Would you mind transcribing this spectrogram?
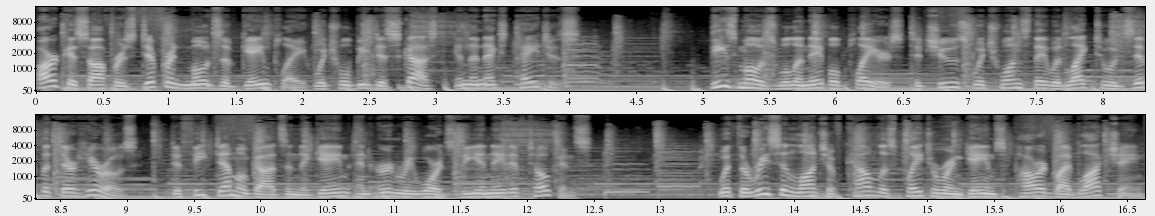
Arcus offers different modes of gameplay which will be discussed in the next pages. These modes will enable players to choose which ones they would like to exhibit their heroes, defeat demogods in the game and earn rewards via native tokens. With the recent launch of countless play-to-earn games powered by blockchain,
